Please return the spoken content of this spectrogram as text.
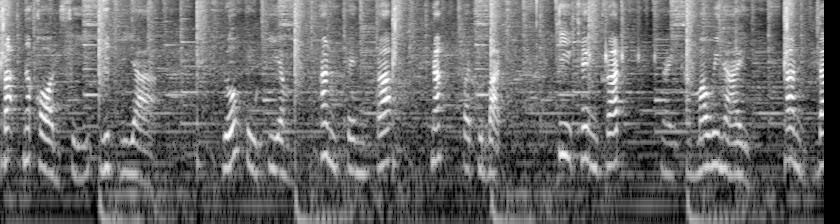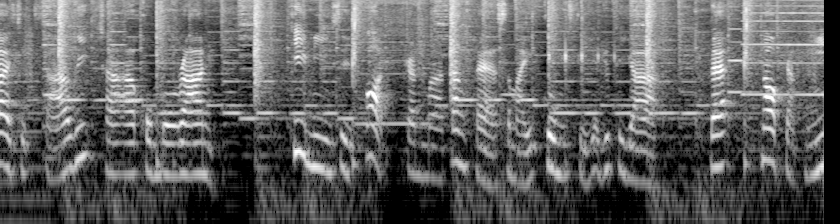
พระนครศรีอยุธยา หลวงปู่เทียมท่านเป็นพระนักปฏิบัติที่เข่งครัดในธรรมวินัย ท่านได้ศึกษาวิชาอาคมโบราณ ที่มีสืบทอดกันมาตั้งแต่สมัยกรุงศรีอยุธยา และ นอกจากนี้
